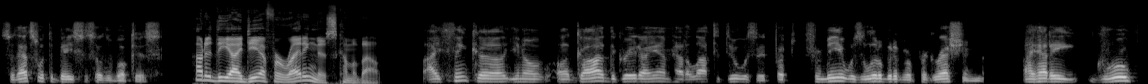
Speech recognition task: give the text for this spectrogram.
So that's what the basis of the book is. How did the idea for writing this come about? I think, uh, you know, uh, God, the great I am, had a lot to do with it. But for me, it was a little bit of a progression. I had a group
